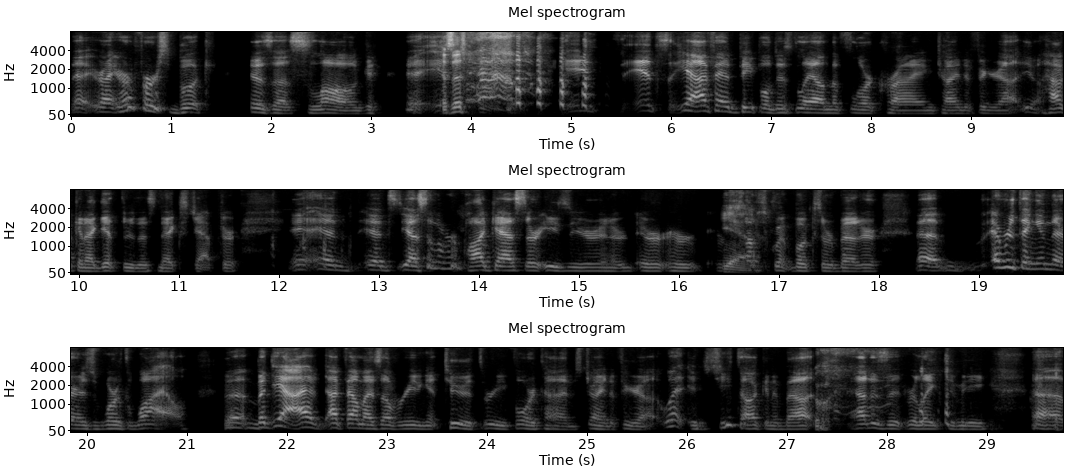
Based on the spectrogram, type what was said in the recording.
that right. Her first book is a slog. Is it? It? It's yeah. I've had people just lay on the floor crying, trying to figure out you know how can I get through this next chapter. And it's yeah, some of her podcasts are easier, and her her, her, yeah. subsequent books are better uh, everything in there is worthwhile. Uh, but yeah, I, I found myself reading it two or three, four times, trying to figure out what is she talking about? How does it relate to me? Uh,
